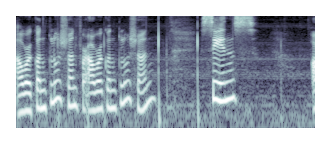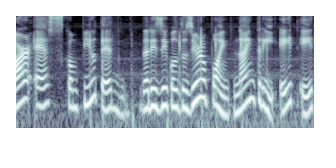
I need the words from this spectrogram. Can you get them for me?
our conclusion, for our conclusion, since RS computed that is equal to 0.9388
